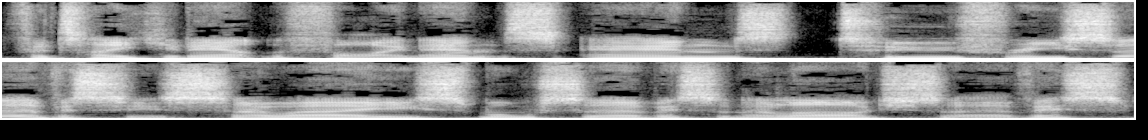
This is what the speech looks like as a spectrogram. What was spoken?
for taking out the finance and two free services. So a small service and a large service.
